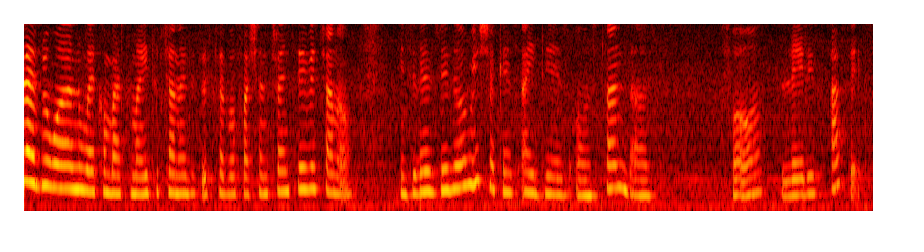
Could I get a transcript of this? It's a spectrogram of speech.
everyone welcome back to my youtube channel. This is Favour fashion trend tv channel. In today's video we showcase ideas on standards for ladies outfits.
